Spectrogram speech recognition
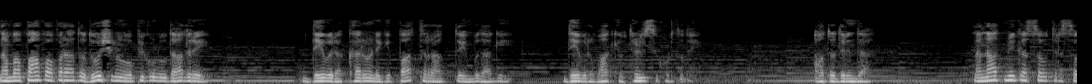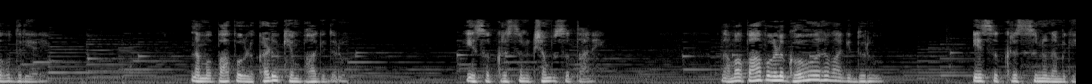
ನಮ್ಮ ಪಾಪ ಅಪರಾಧ ದೋಷಗಳನ್ನು ಒಪ್ಪಿಕೊಳ್ಳುವುದಾದರೆ ದೇವರ ಕರುಣೆಗೆ ಪಾತ್ರರಾಗುತ್ತೆ ಎಂಬುದಾಗಿ ದೇವರ ವಾಕ್ಯವು ತಿಳಿಸಿಕೊಡುತ್ತದೆ. ಆದುದರಿಂದ ನನ್ನಾತ್ಮಿಕ ಸಹೋದರ ಸಹೋದರಿಯರೇ, ನಮ್ಮ ಪಾಪಗಳು ಕಡು ಕೆಂಪಾಗಿದ್ದರು ಯೇಸು ಕ್ರಿಸ್ತನು ಕ್ಷಮಿಸುತ್ತಾನೆ. ನಮ್ಮ ಪಾಪಗಳು ಘೋರವಾಗಿದ್ದರೂ ಯೇಸು ಕ್ರಿಸ್ತನು ನಮಗೆ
